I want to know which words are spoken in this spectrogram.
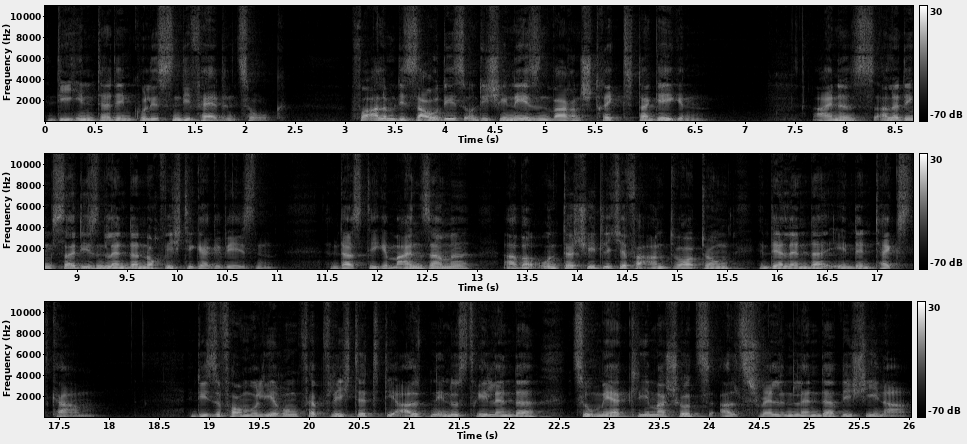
die hinter den Kulissen die Fäden zog. Vor allem die Saudis und die Chinesen waren strikt dagegen. Eines allerdings sei diesen Ländern noch wichtiger gewesen, dass die gemeinsame, aber unterschiedliche Verantwortung der Länder in den Text kam. Diese Formulierung verpflichtet die alten Industrieländer zu mehr Klimaschutz als Schwellenländer wie China.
